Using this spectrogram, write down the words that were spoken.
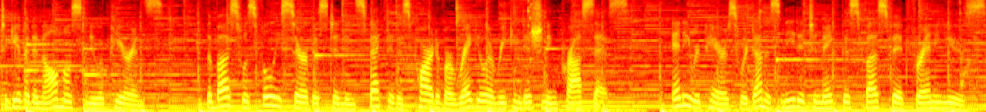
to give it an almost new appearance. The bus was fully serviced and inspected as part of our regular reconditioning process. Any repairs were done as needed to make this bus fit for any use.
